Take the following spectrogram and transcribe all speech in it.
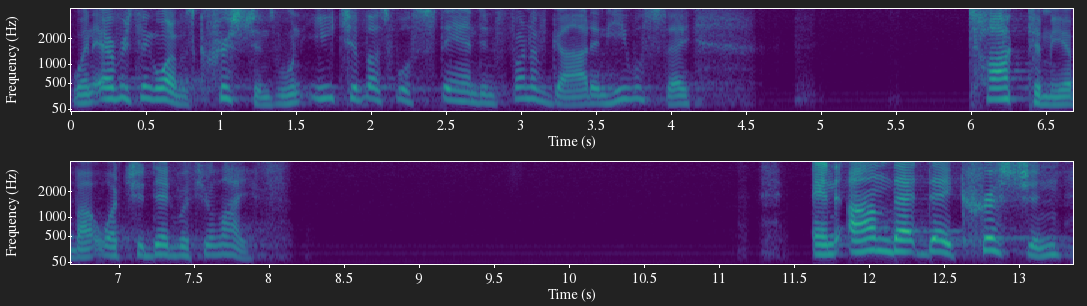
when every single one of us, Christians, when each of us will stand in front of God and He will say, Talk to me about what you did with your life? And on that day, Christian,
